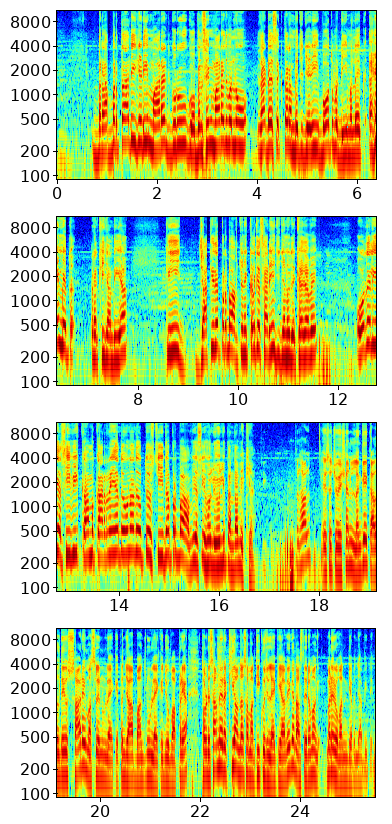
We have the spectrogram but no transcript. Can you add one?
ਬਰਾਬਰਤਾ ਦੀ ਜਿਹੜੀ ਮਹਾਰਾਜ ਗੁਰੂ ਗੋਬਿੰਦ ਸਿੰਘ ਮਹਾਰਾਜ ਵੱਲੋਂ ਸਾਡੇ ਸਿੱਖ ਧਰਮ ਵਿੱਚ ਜਿਹੜੀ ਬਹੁਤ ਵੱਡੀ ਮਤਲਬ ਇੱਕ ਅਹਿਮੀਅਤ ਰੱਖੀ ਜਾਂਦੀ ਆ ਕਿ ਜਾਤੀ ਦੇ ਪ੍ਰਭਾਵ ਚੋਂ ਨਿਕਲ ਕੇ ਸਾਰੀਆਂ ਚੀਜ਼ਾਂ ਨੂੰ ਦੇਖਿਆ ਜਾਵੇ। ਉਹਦੇ ਲਈ ਅਸੀਂ ਵੀ ਕੰਮ ਕਰ ਰਹੇ ਹਾਂ ਤੇ ਉਹਨਾਂ ਦੇ ਉੱਤੇ ਉਸ ਚੀਜ਼ ਦਾ ਪ੍ਰਭਾਵ ਵੀ ਅਸੀਂ ਹੌਲੀ ਹੌਲੀ ਪੈਂਦਾ ਵੇਖਿਆ। ਫਿਲਹਾਲ ਇਹ ਸਿਚੁਏਸ਼ਨ ਲੰਗੇ ਕੱਲ ਦੇ ਉਸ ਸਾਰੇ ਮਸਲੇ ਨੂੰ ਲੈ ਕੇ, ਪੰਜਾਬ ਬੰਦ ਨੂੰ ਲੈ ਕੇ ਜੋ ਵਾਪਰਿਆ, ਤੁਹਾਡੇ ਸਾਹਮਣੇ ਰੱਖਿਆ ਹੁੰਦਾ ਸਮਾਂ, ਕੀ ਕੁਝ ਲੈ ਕੇ ਆਵੇਗਾ, ਦੱਸਦੇ ਰਵਾਂਗੇ। ਬਣੇ ਰਹੋ ਵਨ ਇੰਡੀਆ ਪੰਜਾਬੀ ਤੇ।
